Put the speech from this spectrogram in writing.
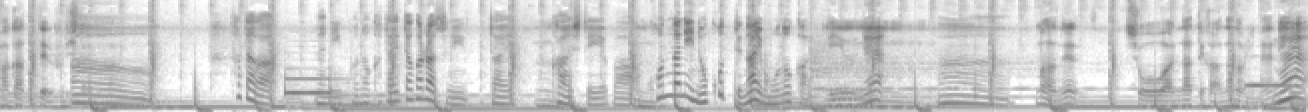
か分かってるふりしたりとか、うん。ただ何この片板ガラスに対うん。関して言えば、うん。こんなに残ってないものかっていうね。うん。うん。まあね昭和になってからなのにね。ね。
